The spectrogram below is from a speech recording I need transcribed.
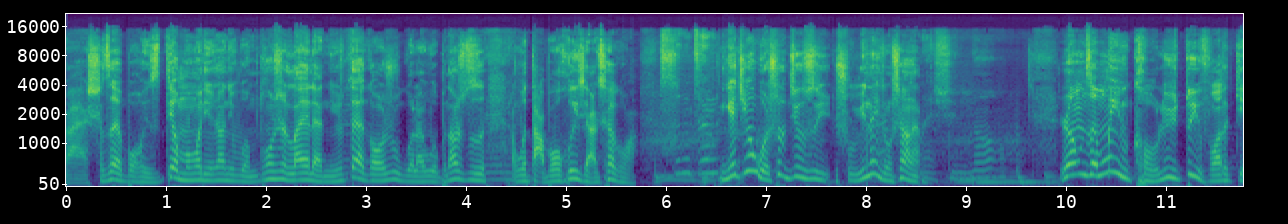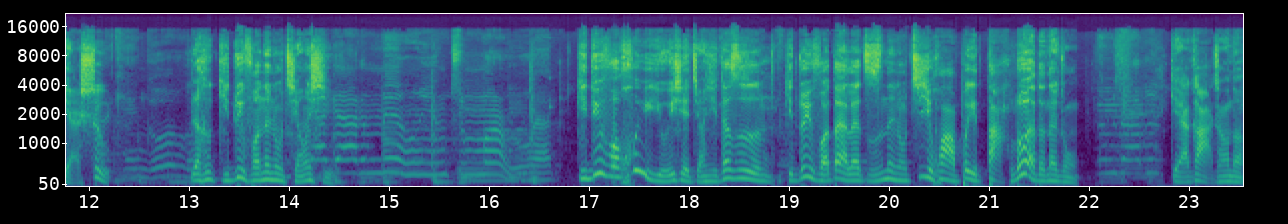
哎，实在不好意思，点么么的让你我们同事来了，你说蛋糕入过来，我不能是我打包回家吃瓜。你看，就我说的，就是属于那种上来，人们在没有考虑对方的感受，然后给对方那种惊喜，给对方会有一些惊喜，但是给对方带来只是那种计划被打乱的那种尴尬，真的。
